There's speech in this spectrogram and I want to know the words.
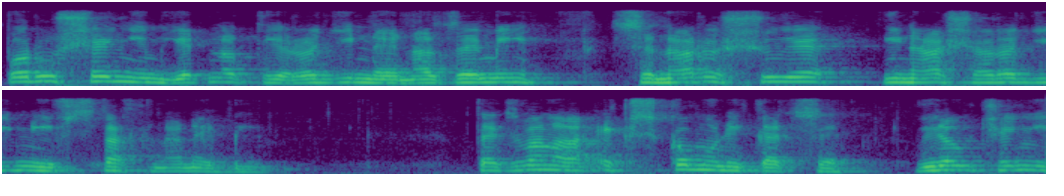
Porušením jednoty rodinné na zemi se narušuje i náš rodinný vztah na nebi. Takzvaná exkomunikace, vyloučení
